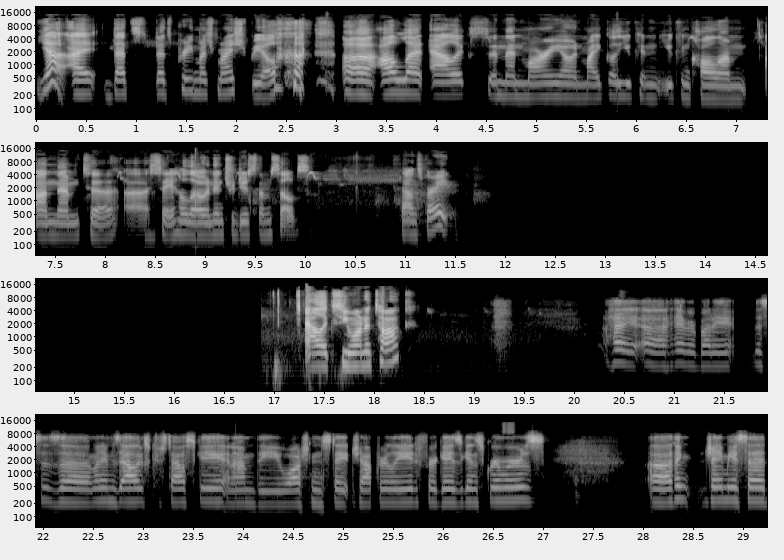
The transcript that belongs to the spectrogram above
yeah, I that's that's pretty much my spiel. uh, I'll let Alex and then Mario and Michael. You can you can call on on them to uh, say hello and introduce themselves. Sounds great. Alex, you want to talk? Hi, uh, hey everybody. This is uh, my name is Alex Krastowski, and I'm the Washington State chapter lead for Gays Against Groomers. Uh, I think Jamie said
